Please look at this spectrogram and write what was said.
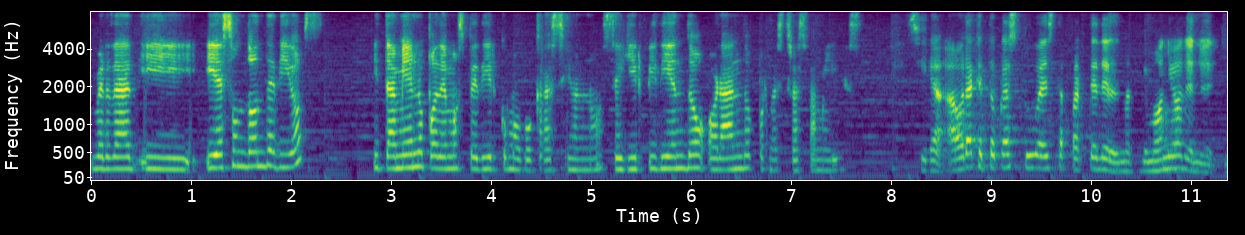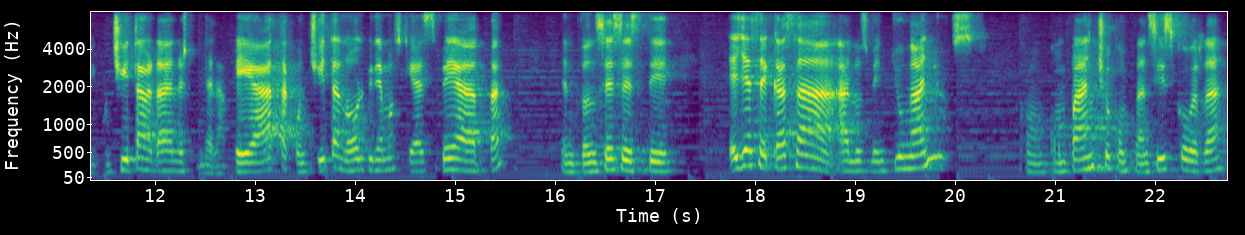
¿verdad? Y, es un don de Dios y también lo podemos pedir como vocación, ¿no? Seguir pidiendo, orando por nuestras familias. Sí, ahora que tocas tú esta parte del matrimonio de, Conchita, ¿verdad? De, la Beata Conchita, no olvidemos que es Beata. Entonces, este, ella se casa a los 21 años con, con Pancho, con Francisco, ¿verdad?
